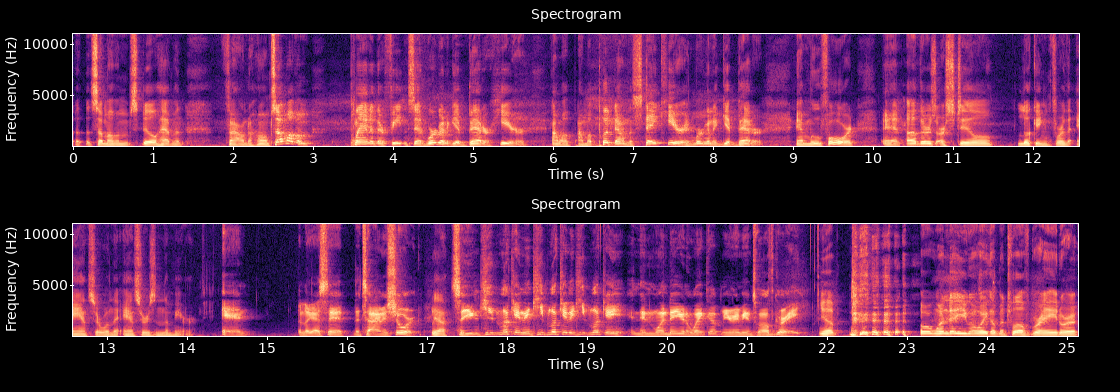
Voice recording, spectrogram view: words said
Uh, some of them still haven't found a home. Some of them planted their feet and said, "We're going to get better here. I'm I'm gonna put down the stake here, and we're going to get better and move forward." And others are still looking for the answer when the answer is in the mirror. And like I said, the time is short. Yeah. So you can keep looking and keep looking and keep looking, and then one day you're gonna wake up and you're gonna be in twelfth grade. Yep. or one day you're gonna wake up in twelfth grade, or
